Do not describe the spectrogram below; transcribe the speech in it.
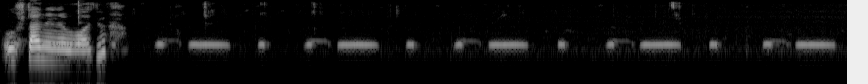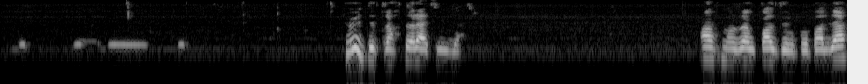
у штани не влазю. Чуєте, тракторець йде? Аж може в кадр попадеш.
